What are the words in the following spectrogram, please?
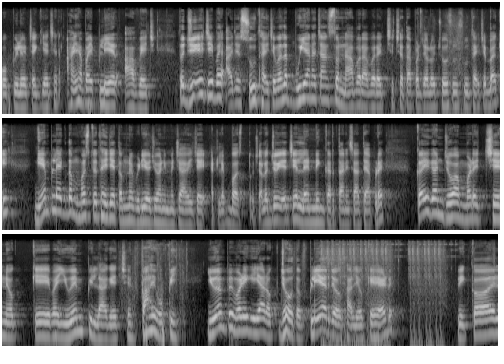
પોપ્યુલર જગ્યા છે અહીંયા ભાઈ પ્લેયર આવે જ. તો જોઈએ છે ભાઈ આજે શું થાય છે, મતલબ બુયાના ચાન્સ તો ના બરાબર જ છે, છતાં પણ ચાલો જોશું શું થાય છે. બાકી ગેમ પ્લે એકદમ મસ્ત થઈ જાય, તમને વીડિયો જોવાની મજા આવી જાય, એટલે બસ. તો ચાલો જોઈએ છીએ લેન્ડિંગ કરતાની સાથે આપણે કઈ ગન જોવા મળે છે ને ઓકે ભાઈ યુએમપી લાગે છે. ભાઈ ઓપી યુએમપી મળી ગઈ યાર, જો તો પ્લેયર જો ખાલી ઓકે હેડ વિકલ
